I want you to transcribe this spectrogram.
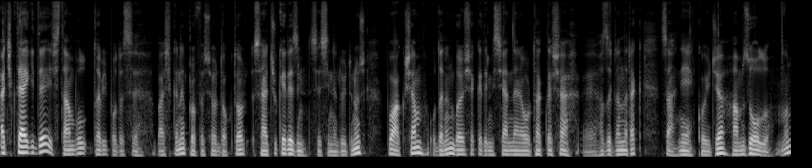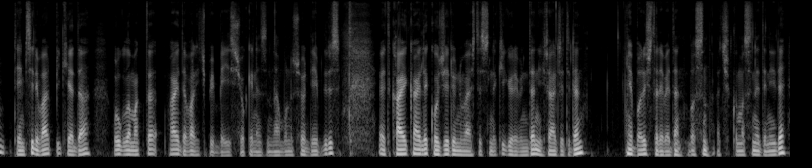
Açık Dergi'de İstanbul Tabip Odası Başkanı Profesör Doktor Selçuk Erez'in sesini duydunuz. Bu akşam odanın Barış Akademisyenler ortaklaşa e, hazırlanarak sahneye koyacağı Hamzoğlu'nun temsili var. Bir kere daha vurgulamakta fayda var. Hiçbir beis yok en azından bunu söyleyebiliriz. Evet KYK ile Kocaeli Üniversitesi'ndeki görevinden ihraç edilen Barış talep eden basın açıklaması nedeniyle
